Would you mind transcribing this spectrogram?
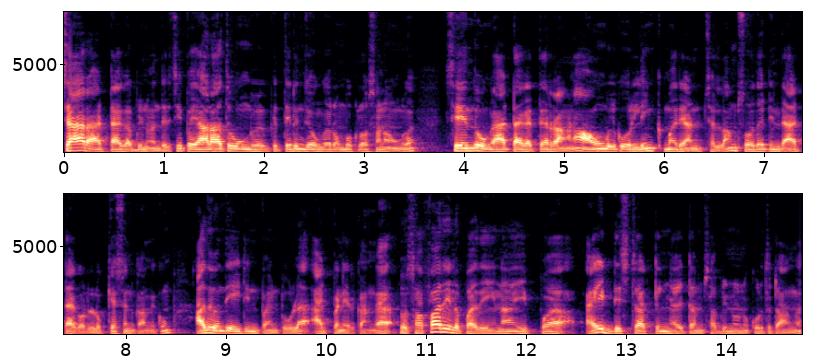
ஷேர் அட்டாக் அப்படின்னு வந்துருச்சு. இப்போ யாராவது உங்களுக்கு தெரிஞ்சவங்க ரொம்ப க்ளோஸ் ஆனவங்க சேர்ந்து உங்கள் அட்டாகை தேடுறாங்கன்னா அவங்களுக்கு ஒரு லிங்க் மாதிரி அனுப்பிச்சிடலாம். ஸோ தட் இந்த ஆட்டேக்கோட லொக்கேஷன் காமிக்கும். அது வந்து எயிட்டீன் பாயிண்ட் டூவில் ஆட் பண்ணியிருக்காங்க ஸோ சஃபாரியில் பார்த்தீங்கன்னா இப்போ ஐ டிஸ்ட்ராக்டிங் ஐட்டம்ஸ் அப்படின்னு ஒன்று கொடுத்துட்டாங்க.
